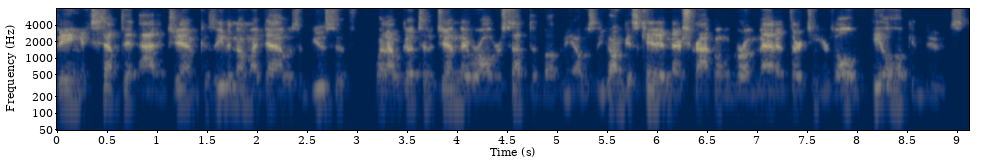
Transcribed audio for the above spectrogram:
being accepted at a gym. Because even though my dad was abusive, when I would go to the gym, they were all receptive of me. I was the youngest kid in there scrapping with grown men at 13 years old, heel hooking dudes,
